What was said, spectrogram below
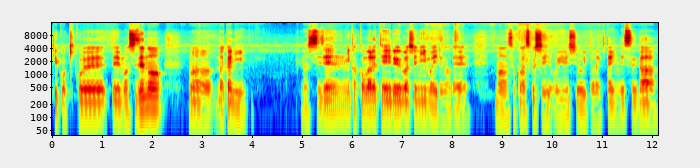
結構聞こえて、まあ、自然のまあ中に、まあ、自然に囲まれている場所に今いるのでまあそこは少しお許しをいただきたいんですが、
